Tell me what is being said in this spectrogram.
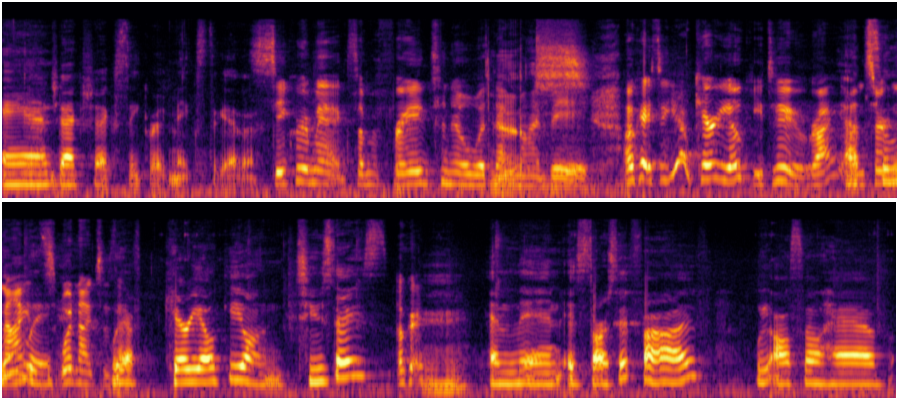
and DacqShack secret mixed together. Secret mix. I'm afraid to know what that might be. Okay, so you have karaoke too, right? On certain Absolutely. nights. What nights is we that? We have karaoke on Tuesdays, Okay. and then it starts at five. We also have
